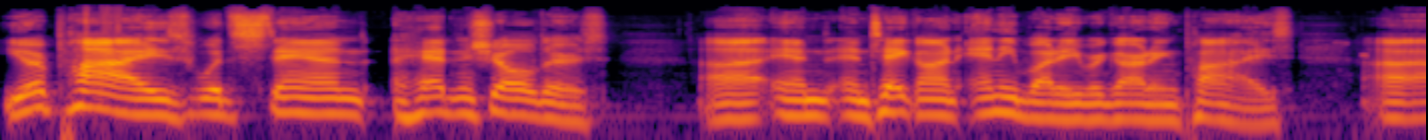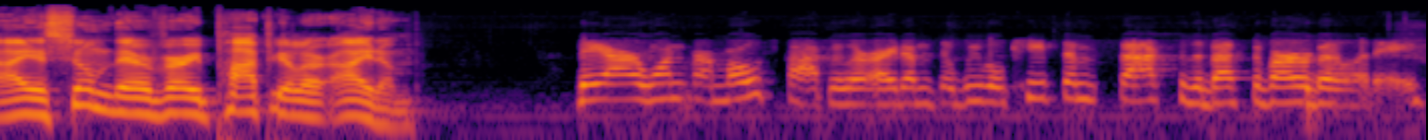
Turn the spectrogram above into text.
your pies would stand head and shoulders uh, and and take on anybody regarding pies. Uh, I assume they're a very popular item. They are one of our most popular items, and we will keep them stocked to the best of our ability.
